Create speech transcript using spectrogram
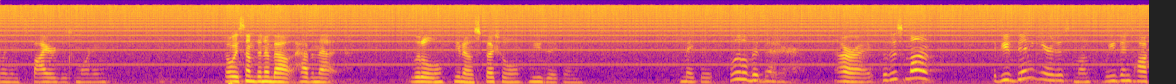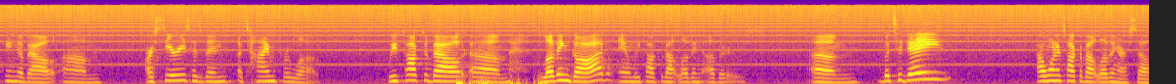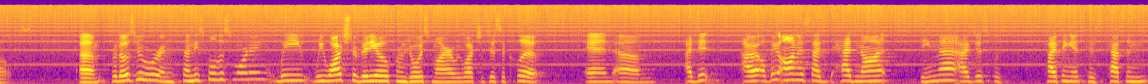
feeling inspired this morning. It's always something about having that little, you know, special music and make it a little bit better. All right. So this month, if you've been here this month, we've been talking about um, our series has been a time for love. We've talked about um, loving God and we talked about loving others. Um, but today, I want to talk about loving ourselves. Um, for those who were in Sunday school this morning, we, we watched a video from Joyce Meyer. We watched just a clip, and um, I did. I'll be honest, I had not seen that. I just was typing it because Captain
